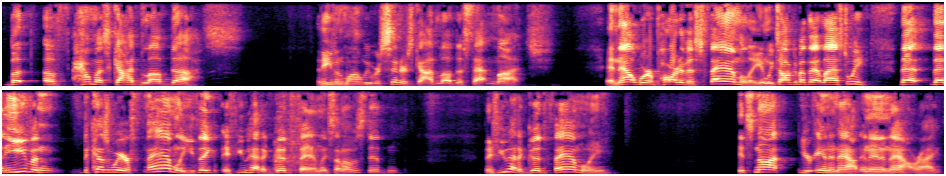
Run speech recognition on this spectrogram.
but of how much God loved us. That even while we were sinners, God loved us that much. And now we're a part of his family. And we talked about that last week. That, that even because we're family, you think if you had a good family, some of us didn't, but if you had a good family, it's not you're in and out and in and out, right?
